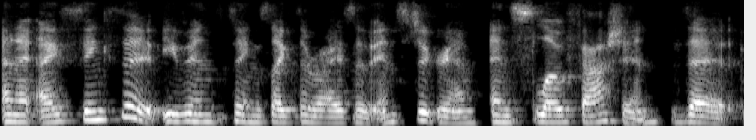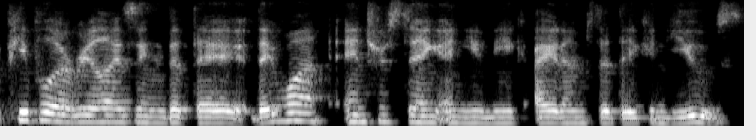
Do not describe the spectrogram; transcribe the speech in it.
And I, I think that even things like the rise of Instagram and slow fashion, that people are realizing that they they want interesting and unique items that they can use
